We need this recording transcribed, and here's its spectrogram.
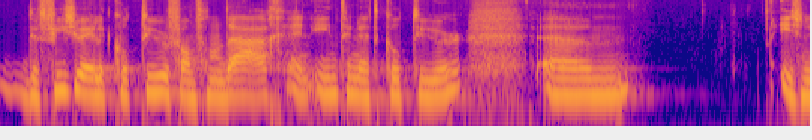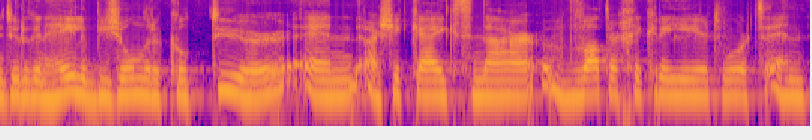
de visuele cultuur van vandaag en internetcultuur. Um, is natuurlijk een hele bijzondere cultuur. En als je kijkt naar wat er gecreëerd wordt en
